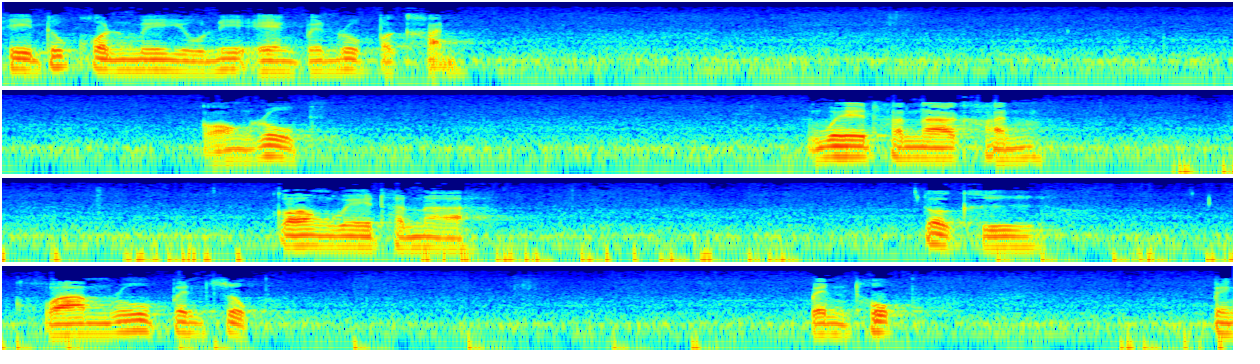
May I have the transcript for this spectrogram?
ที่ทุกคนมีอยู่นี่เองเป็นรูปประคันกองรูป เวทนาขันกองเวทนา ก็คือความรู้เป็นสุข เป็นทุกข์เป็น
